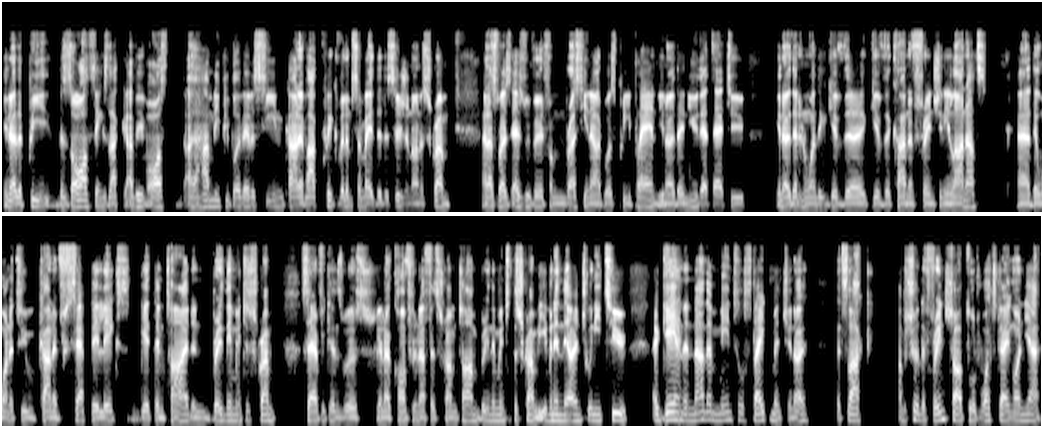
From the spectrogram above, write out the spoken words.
you know, the pre bizarre things like I've even asked uh, how many people have ever seen kind of how quick Willemse made the decision on a scrum. And I suppose as we've heard from Rassie now, it was pre planned, you know, they knew that they had to, you know, they didn't want to give the give the kind of French any lineouts. Uh, they wanted to kind of sap their legs, get them tired, and bring them into scrum. South Africans were, you know, confident enough at scrum time, bring them into the scrum, even in their own 22. Again, another mental statement, you know. It's like, I'm sure the French side thought, what's going on here?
